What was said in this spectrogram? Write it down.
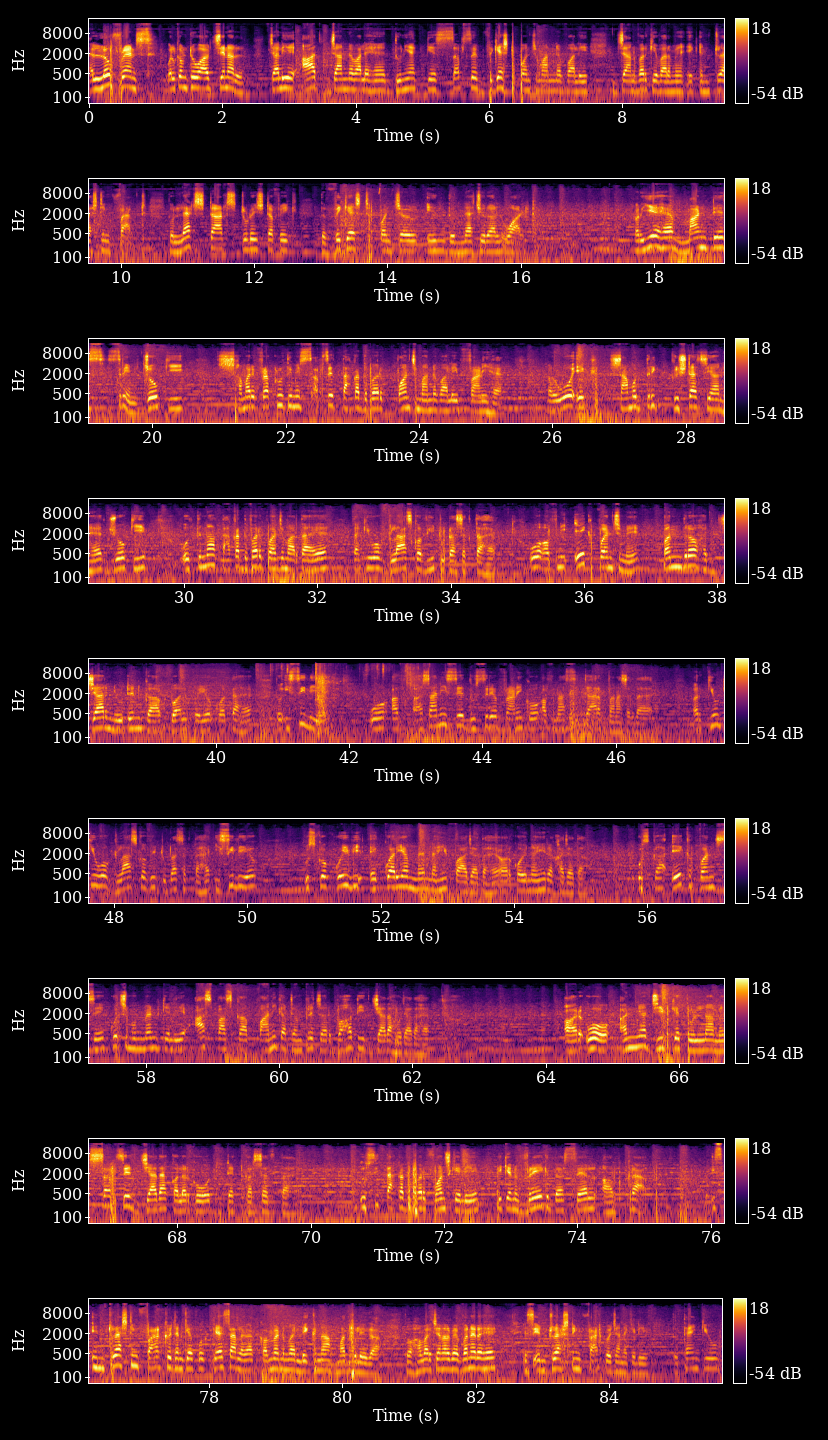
Hello friends welcome to our channel चलिए, आज जानने वाले हैं दुनिया के सबसे बिगेस्ट पंच मानने वाले जानवर के बारे में एक इंटरेस्टिंग फैक्ट तो let's start today's topic the biggest puncher in the natural world और ये है मांटेस श्रिम जो कि हमारे प्रकृति में सबसे ताकतवर पंच मानने वाली प्राणी है। और वो एक सामुद्रिक क्रिस्टाचियन है, जो कि उतना ताकतवर पंच मारता है ताकि वो ग्लास को भी टूटा सकता है। वो अपनी एक पंच में पंद्रह हज़ार न्यूटन का बल प्रयोग करता है। तो इसीलिए वो अब आसानी से दूसरे प्राणी को अपना शिकार बना सकता है। और क्योंकि वो ग्लास को भी टूटा सकता है, इसीलिए उसको कोई भी एक्वेरियम में नहीं पाया जाता है और कोई नहीं रखा जाता। उसका एक पंच से कुछ मूवमेंट के लिए आसपास का पानी का टेम्परेचर बहुत ही ज़्यादा हो जाता है। और वो अन्य जीव के तुलना में सबसे ज़्यादा कलर को वो डिटेक्ट कर सकता है। उसी ताकतवर पंच के लिए ही can break the shell of crab इस इंटरेस्टिंग फैक्ट को जन के आपको कैसा लगा कमेंट में लिखना मत भूलेगा तो हमारे चैनल में बने रहे इस इंटरेस्टिंग फैक्ट को जानने के लिए। तो थैंक यू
